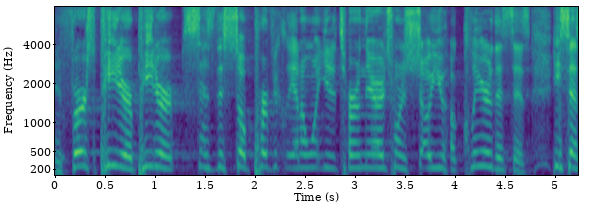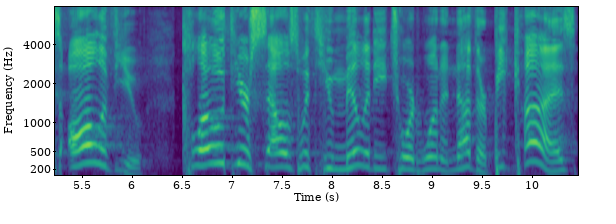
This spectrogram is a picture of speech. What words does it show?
In First Peter, Peter says this so perfectly. I don't want you to turn there. I just want to show you how clear this is. He says, All of you, clothe yourselves with humility toward one another because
